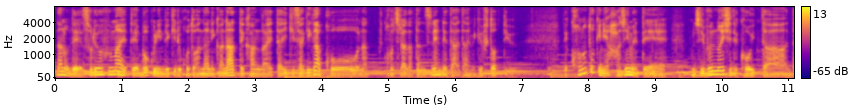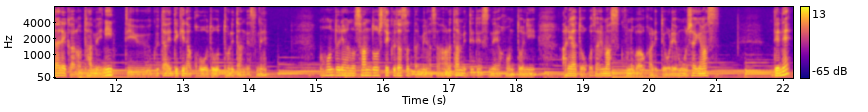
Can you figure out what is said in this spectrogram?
なのでそれを踏まえて僕にできることは何かなって考えた行き先がこうなこちらだったんですねレタータイムギフトっていう。でこの時に初めて自分の意思でこういった誰かのためにっていう具体的な行動を取れたんですね。本当にあの賛同してくださった皆さん改めてですね本当にありがとうございます。この場を借りてお礼申し上げます。でね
